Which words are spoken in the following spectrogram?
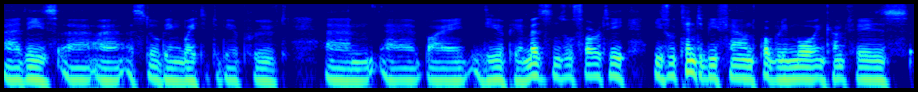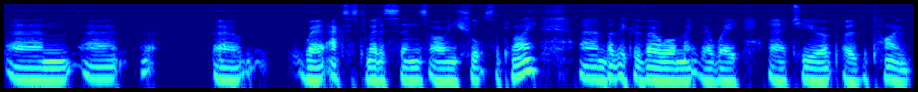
Uh, these uh, are still being waited to be approved um, uh, by the European Medicines Authority. These will tend to be found probably more in countries um, uh, where access to medicines are in short supply, um, but they could very well make their way to Europe over time.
